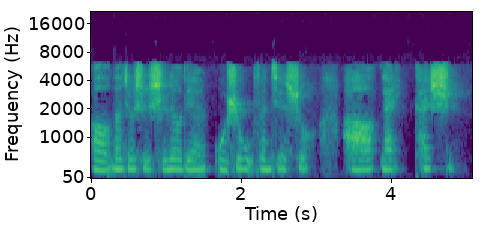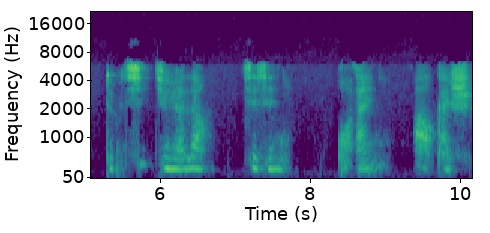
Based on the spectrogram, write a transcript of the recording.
哦，那就是十六点五十五分结束。好，来开始。对不起，请原谅。谢谢你，我爱你。好，开始。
